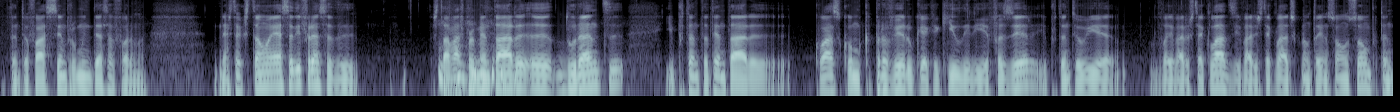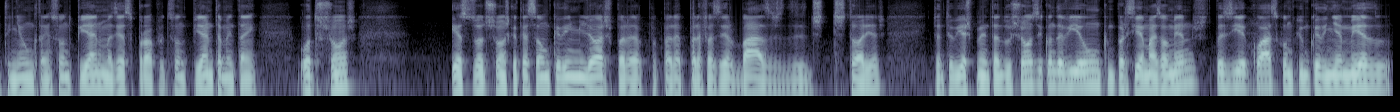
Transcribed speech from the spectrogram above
Portanto, eu faço sempre muito dessa forma. Nesta questão é essa diferença de estava a experimentar eh, durante e portanto a tentar eh, quase como que prever o que é que aquilo iria fazer e portanto eu ia levei vários teclados e vários teclados que não têm só um som, portanto tinha um que tem som de piano, mas esse próprio som de piano também tem outros sons. Esses outros sons que até são um bocadinho melhores para, para, para fazer bases de, de histórias. Portanto, eu ia experimentando os sons e quando havia um que me parecia mais ou menos, depois ia quase como que um bocadinho a medo,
